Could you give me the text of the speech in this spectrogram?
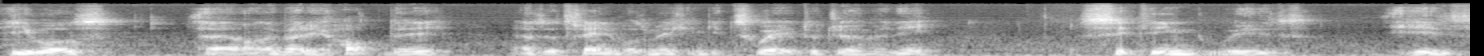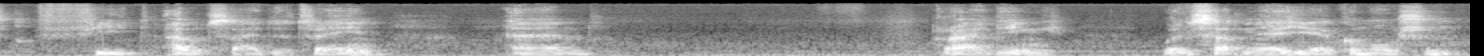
he was uh, on a very hot day as the train was making its way to Germany, sitting with his feet outside the train and riding when suddenly I hear a commotion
